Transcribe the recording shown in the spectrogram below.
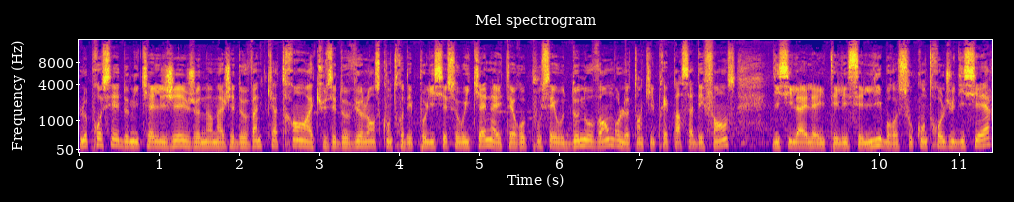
Le procès de Michael G, jeune homme âgé de 24 ans accusé de violence contre des policiers ce week-end, a été repoussé au 2 novembre, le temps qu'il prépare sa défense. D'ici là, il a été laissé libre sous contrôle judiciaire.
